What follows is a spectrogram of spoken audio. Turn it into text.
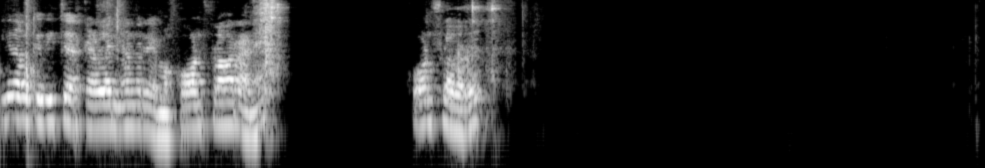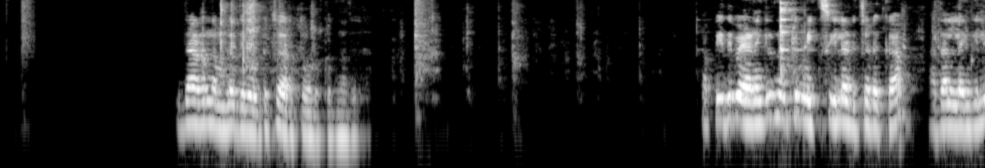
ഇനി നമുക്ക് ഇതിൽ ചേർക്കാനുള്ള എന്നാന്ന് അറിയാമോ കോൺഫ്ലവർ ആണ്. കോൺഫ്ലവർ ഇതാണ് നമ്മൾ ഇതിലോട്ട് ചേർത്ത് കൊടുക്കുന്നത്. അപ്പം ഇത് വേണമെങ്കിൽ നിങ്ങൾക്ക് മിക്സിയിൽ അടിച്ചെടുക്കാം. അതല്ലെങ്കിൽ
